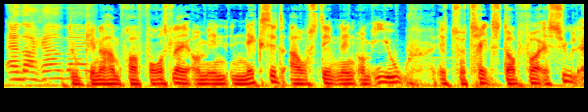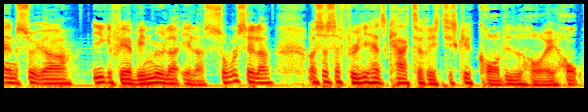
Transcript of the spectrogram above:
En daar gaan wij... Du kender ham fra forslag om en Nexit-afstemning om EU, et totalt stop for asylansøgere, ikke flere vindmøller eller solceller, og så selvfølgelig hans karakteristiske gråhvide høje hår.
